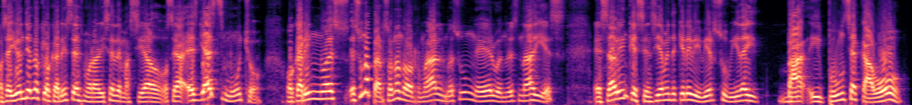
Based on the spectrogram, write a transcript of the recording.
O sea, yo entiendo que Ocarina se desmoralice demasiado. O sea, es, ya es mucho. Ocarina no es, es una persona normal, no es un héroe, no es nadie. Es, es alguien que sencillamente quiere vivir su vida y va y pum, se acabó.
